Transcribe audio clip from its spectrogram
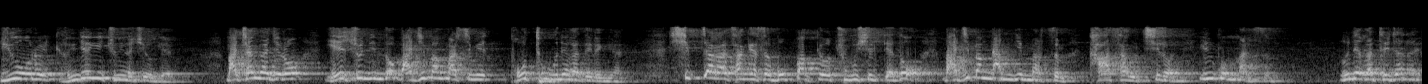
유언을 굉장히 중요시 여겨요. 마찬가지로 예수님도 마지막 말씀이 보통 은혜가 되는 게 아니에요. 십자가상에서 못 박혀 죽으실 때도 마지막 남긴 말씀, 가상 7원, 일곱 말씀. 은혜가 되잖아요.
